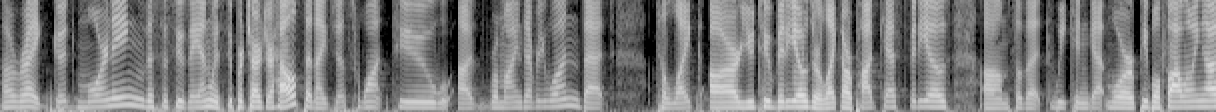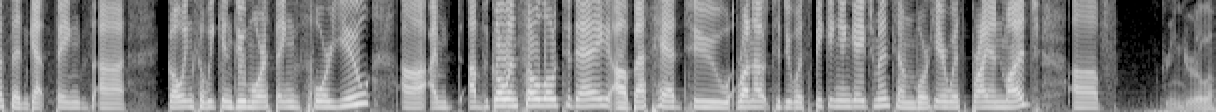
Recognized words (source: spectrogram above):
All right. Good morning. This is Suzanne with Supercharge Your Health, and I just want to uh, remind everyone that to like our YouTube videos or like our podcast videos um, so that we can get more people following us and get things. Uh, going so we can do more things for you. Uh, I'm I'm going solo today. Uh, Beth had to run out to do a speaking engagement, and we're here with Bryan Mudge of Green Gorilla.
